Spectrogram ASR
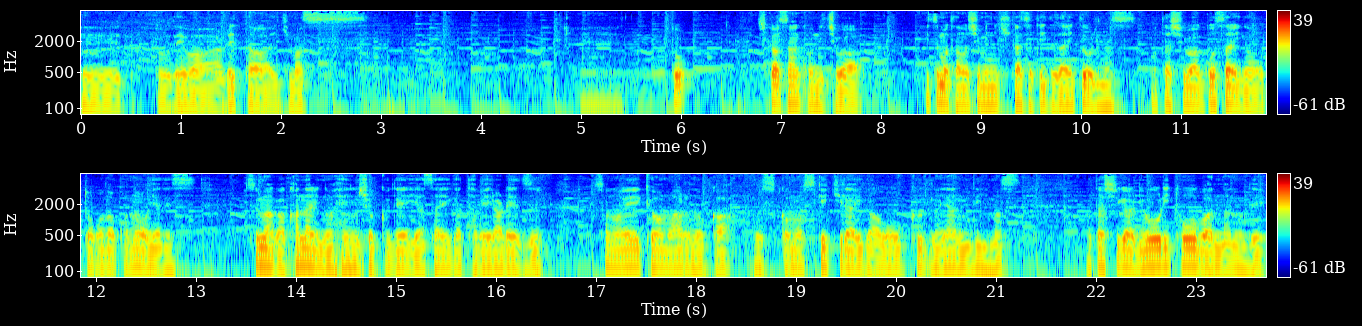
えー、っとではレターいきます。と鹿さんこんにちは。いつも楽しみに聞かせていただいております。私は5歳の男の子の親です。妻がかなりの偏食で野菜が食べられずその影響もあるのか息子も好き嫌いが多く悩んでいます。私が料理当番なので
